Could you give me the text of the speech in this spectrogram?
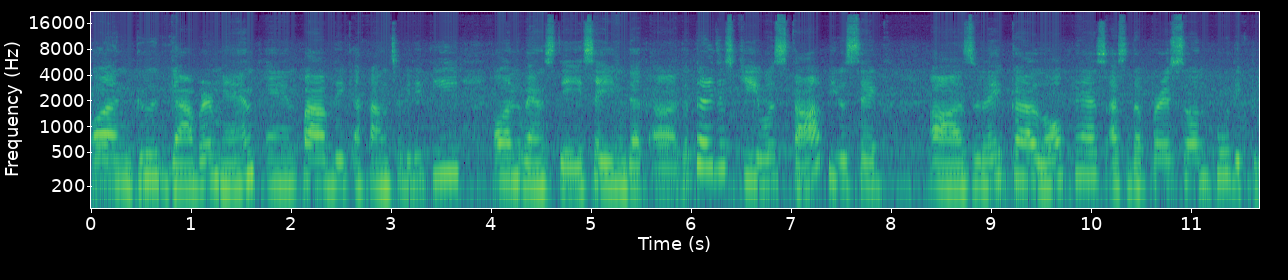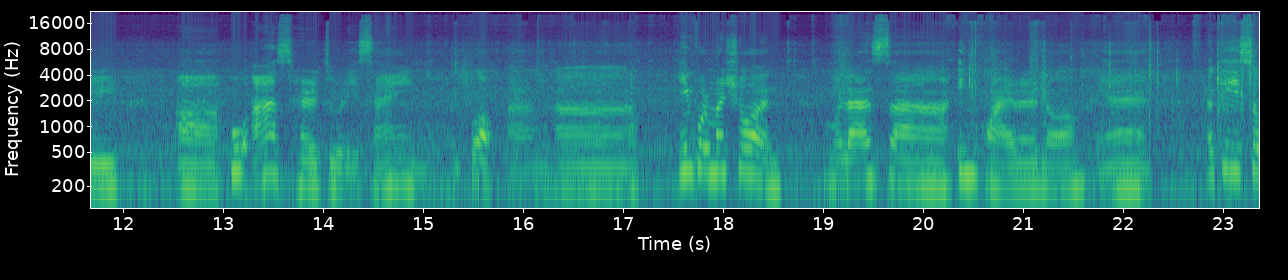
on Good Government and Public Accountability on Wednesday, saying that uh, Duterte's chief of staff, Yusek uh, Zuleika Lopez, as the person who declared uh, who asked her to resign. Yan po ang uh, impormasyon mula sa Inquirer, no? Ayan. Okay, so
